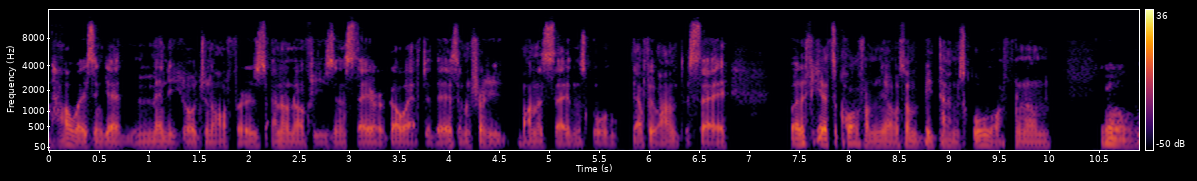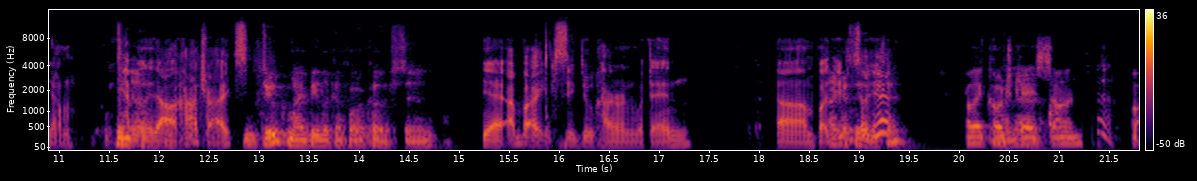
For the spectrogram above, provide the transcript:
Holloway's and get many coaching offers. I don't know if he's gonna stay or go after this. I'm sure he'd want to stay in the school. Definitely wanted to stay. But if he gets a call from you know some big time school offering him, Well, you know, you ten know, million dollar contracts, Duke might be looking for a coach soon. yeah, I, but I see Duke hiring within. Um, but I even so, yeah, that too. Probably Coach not? K's son. Yeah. Uh,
